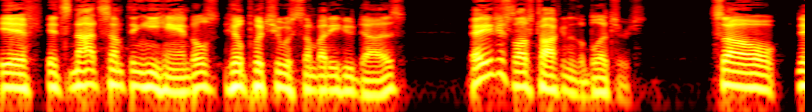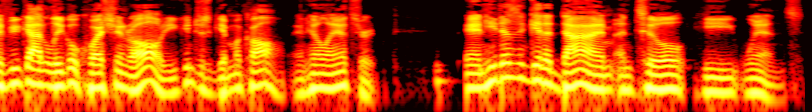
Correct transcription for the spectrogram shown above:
If it's not something he handles, he'll put you with somebody who does. And he just loves talking to the blitzers. So if you've got a legal question at all, you can just give him a call and he'll answer it. And he doesn't get a dime until he wins.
